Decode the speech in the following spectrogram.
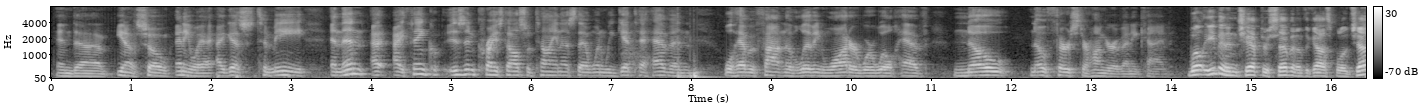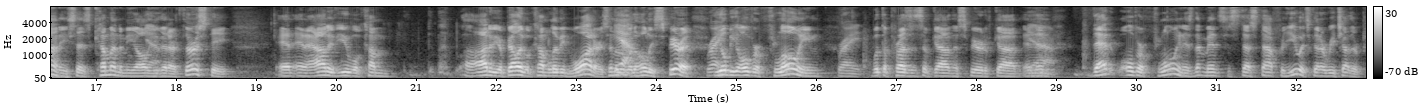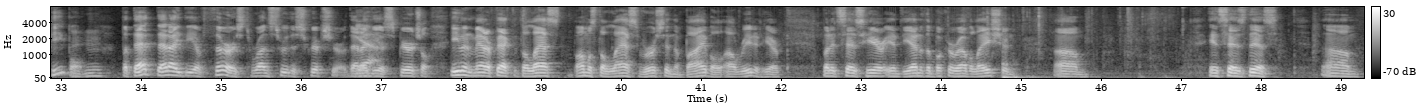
and uh, you know. So anyway, I, I guess to me, and then I, I think isn't Christ also telling us that when we get to heaven, we'll have a fountain of living water where we'll have no no thirst or hunger of any kind. Well, even in chapter 7 of the Gospel of John, he says, Come unto me, all Yeah. you that are thirsty, and, and out of you will come, uh, out of your belly will come living waters. And Yeah. words, the Holy Spirit, Right. you'll be overflowing Right. with the presence of God and the Spirit of God. And Yeah. then that overflowing is that means it's that's not for you, it's going to reach other people. Mm-hmm. But that, that idea of thirst runs through the scripture, that Yeah. idea of spiritual. Even matter of fact, at the last almost the last verse in the Bible, I'll read it here. But it says here at the end of the book of Revelation, um, it says this, um,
